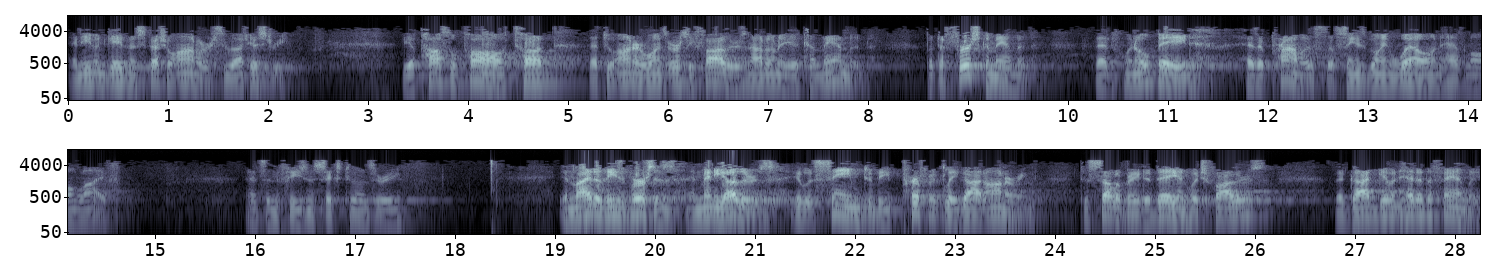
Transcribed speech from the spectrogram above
and even gave them special honors throughout history. The Apostle Paul taught that to honor one's earthly father is not only a commandment, but the first commandment that when obeyed has a promise of things going well and have long life. That's in Ephesians 6, 2 and 3. In light of these verses and many others, it would seem to be perfectly God honoring to celebrate a day in which fathers, the God given head of the family,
